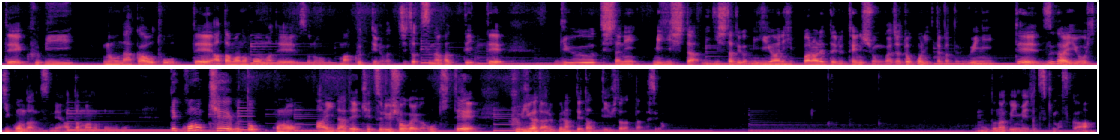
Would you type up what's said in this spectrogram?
って首の中を通って頭の方までその膜っていうのが実はつながっていてギューって下に右下右下というか右側に引っ張られてるテンションがじゃあどこに行ったかって上に行って頭蓋を引き込んだんですね頭の方をね。でこの頸部とこの間で血流障害が起きて首がだるくなってたっていう人だったんですよ。なんとなくイメージつきますか？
